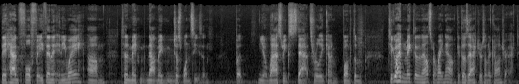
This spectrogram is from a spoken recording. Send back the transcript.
they had full faith in it anyway um, to make not make just one season. But you know, last week's stats really kind of bumped them to go ahead and make that announcement right now. Get those actors under contract,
